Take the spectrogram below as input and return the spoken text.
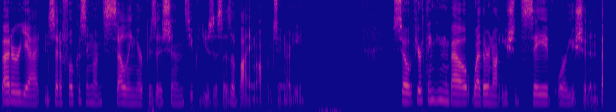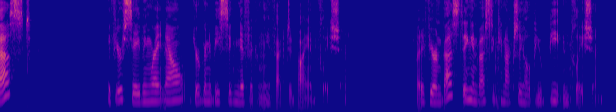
Better yet, instead of focusing on selling your positions, you could use this as a buying opportunity. So, if you're thinking about whether or not you should save or you should invest, if you're saving right now, you're going to be significantly affected by inflation. But if you're investing, investing can actually help you beat inflation.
